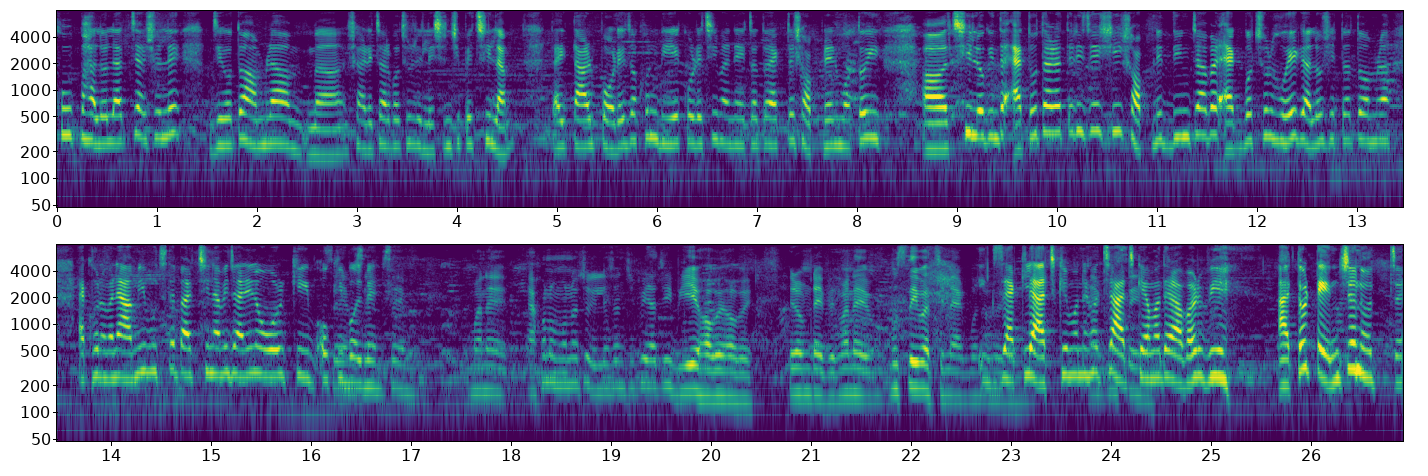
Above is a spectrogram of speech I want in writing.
খুব ভালো লাগছে। আসলে যেহেতু আমরা সাড়ে চার বছর রিলেশনশিপে ছিলাম তাই তারপরে যখন বিয়ে করেছি মানে এটা তো একটা স্বপ্নের মতোই ছিল। কিন্তু এত তাড়াতাড়ি যে সেই স্বপ্নের দিনটা আবার এক বছর হয়ে গেল সেটা তো আমরা এখনও মানে আমি বুঝতে পারছি না। আমি জানি না ওর কি ও কি Same, বলবে। same, same. মানে এখনও মনে হচ্ছে রিলেশনশিপে আছি বিয়ে হবে হবে এরকম টাইপের মানে বুঝতেই পারছি না এক বছর গেল। এক্স্যাক্টলি আজকে মনে হচ্ছে আজকে আমাদের আবার বিয়ে। এত টেনশন হচ্ছে।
